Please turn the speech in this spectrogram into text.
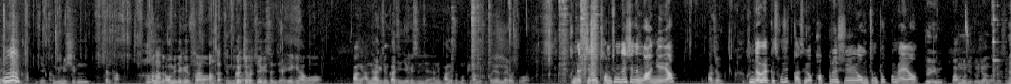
여기 이제 커뮤니케이션 센터 손님들 오면 여기서 사랑방 같은 그렇죠 거예요? 그렇죠 여기서 이제 얘기하고 방에 안내하기 전까지 여기서 이제 아니면 방에서 뭐 필요한 거 있으면 또 여기 내려오시고 근데 지금 점심 드시는 거 아니에요? 아좀 근데 왜 이렇게 소식하세요? 밥그릇이 엄청 조그매요. 저희 밥문 유통시간 나는데 지금.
